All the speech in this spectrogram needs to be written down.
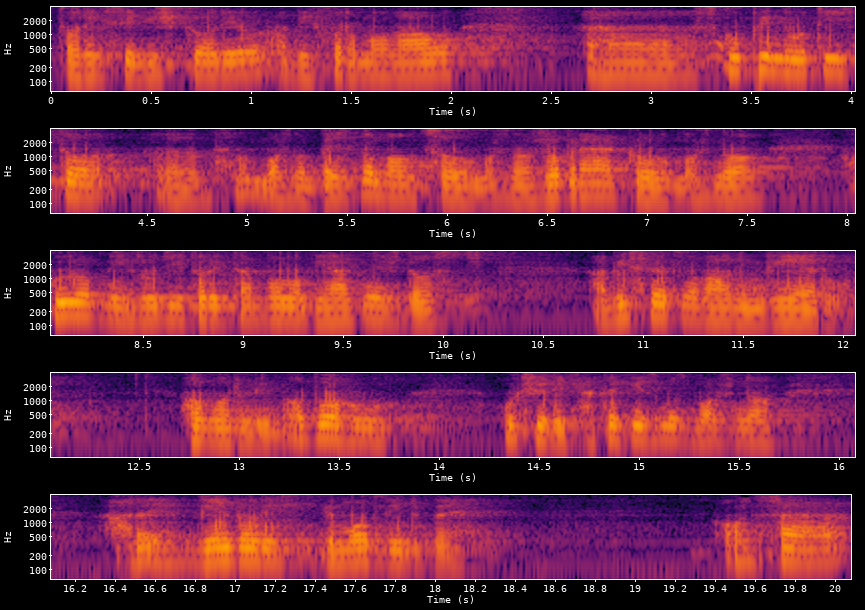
ktorých si vyškolil a vyformoval e, skupinu týchto e, možno bezdomovcov, možno žobrákov, možno chudobných ľudí, ktorých tam bolo viac než dosť a vysvetľoval im vieru. Hovoril im o Bohu, učili katechizmus možno, ale viedol ich k modlitbe. On sa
